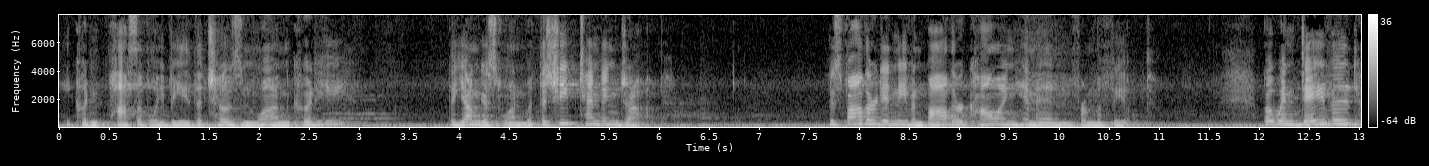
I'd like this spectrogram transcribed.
He couldn't possibly be the chosen one, could he? The youngest one with the sheep tending job whose father didn't even bother calling him in from the field. But when David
